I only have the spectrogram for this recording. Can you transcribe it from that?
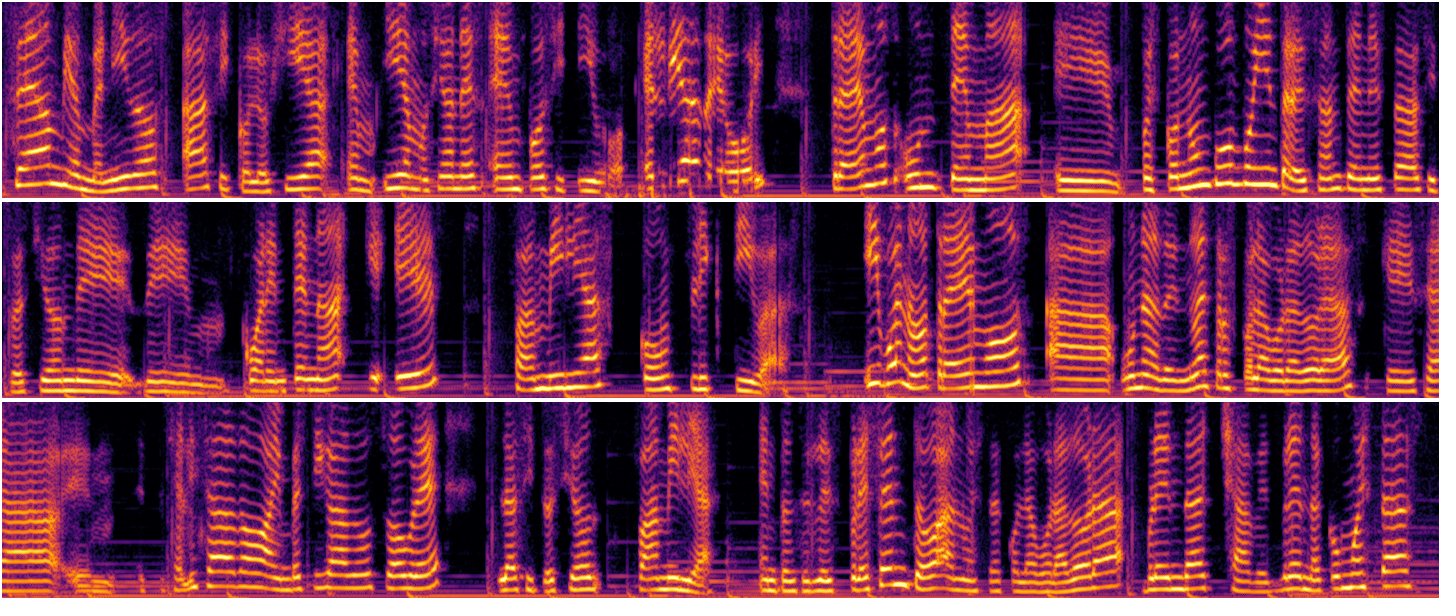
Sean bienvenidos a Psicología em, y Emociones en Positivo. El día de hoy traemos un tema eh, pues con un boom muy interesante en esta situación de, mm, cuarentena que es familias conflictivas. Y bueno, traemos a una de nuestras colaboradoras que se ha em, especializado, ha investigado sobre la situación familiar. Entonces les presento a nuestra colaboradora Brenda Chávez. Brenda, ¿cómo estás?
